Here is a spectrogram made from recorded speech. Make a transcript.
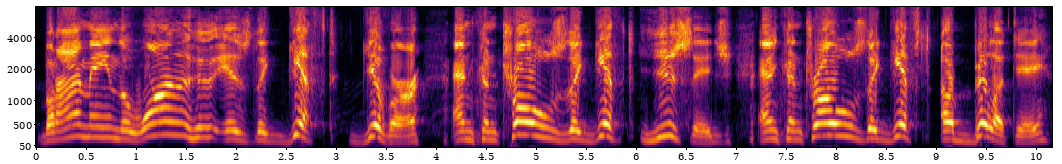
but I mean the one who is the gift giver and controls the gift usage and controls the gift ability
